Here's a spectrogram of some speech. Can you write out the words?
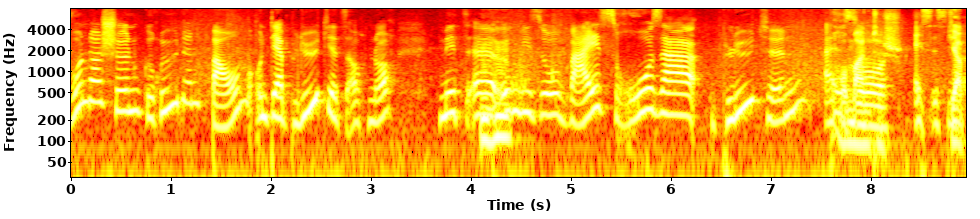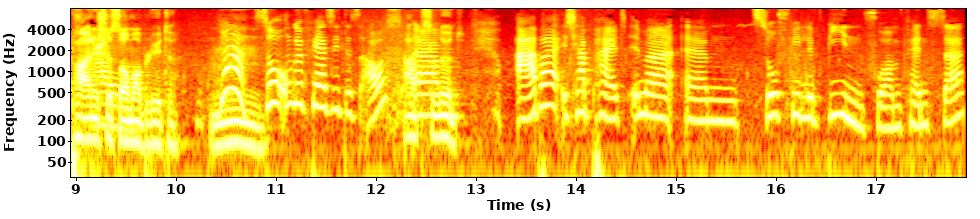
wunderschönen grünen Baum und der blüht jetzt auch noch mit äh, irgendwie so weiß-rosa Blüten. Also, Romantisch. Es ist Japanische Traum. Sommerblüte. Ja, so ungefähr sieht es aus. Absolut. Ähm, aber ich habe halt immer ähm, so viele Bienen vorm Fenster,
